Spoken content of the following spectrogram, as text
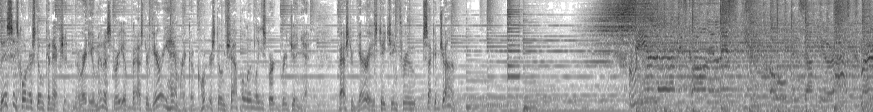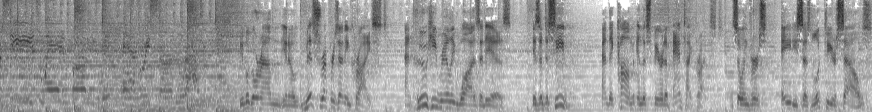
This is Cornerstone Connection, the radio ministry of Pastor Gary Hamrick of Cornerstone Chapel in Leesburg, Virginia. Pastor Gary is teaching through 2 John. Real love is calling, listen, truth opens up your eyes. Mercy is waiting for you with every sunrise. People go around, you know, misrepresenting Christ and who he really was and is, is a deceiver. And they come in the spirit of Antichrist. And so in verse 8, he says, Look to yourselves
